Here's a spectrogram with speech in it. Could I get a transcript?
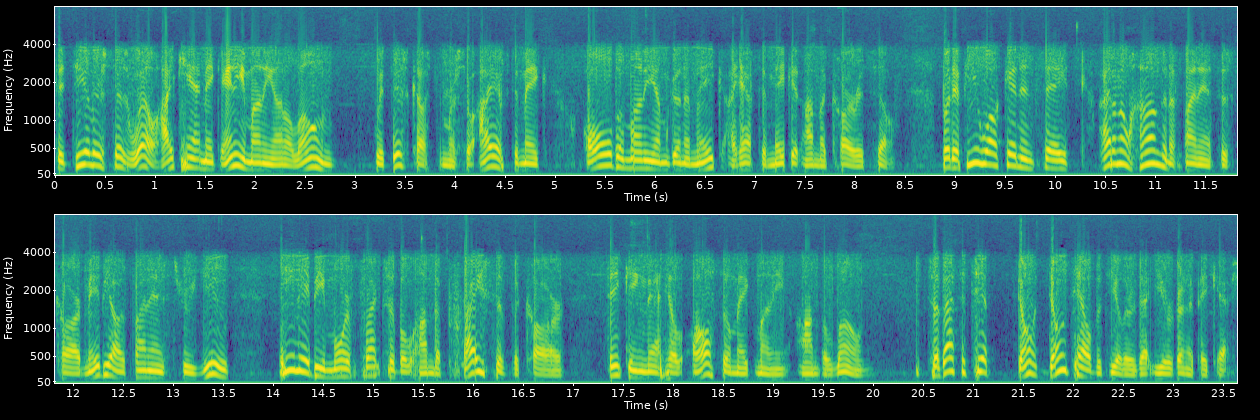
the dealer says, "Well, I can't make any money on a loan with this customer, so I have to make all the money I'm going to make. I have to make it on the car itself." But if you walk in and say, "I don't know how I'm going to finance this car. Maybe I'll finance through you," he may be more flexible on the price of the car, thinking that he'll also make money on the loan. So that's a tip. Don't don't tell the dealer that you're going to pay cash.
